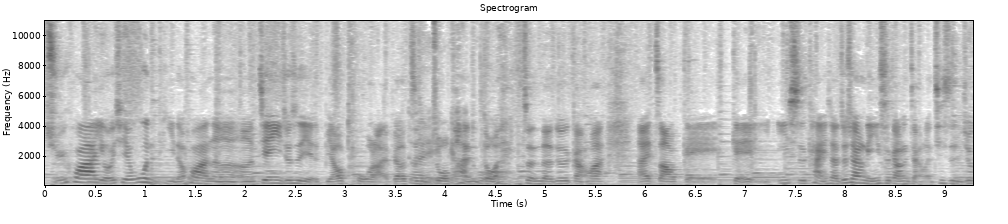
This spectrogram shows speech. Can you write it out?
菊花有一些问题的话呢，呃，建议就是也不要拖来，不要自己做判断，真的就是赶快来找给给医师看一下。就像林医师刚刚讲的，其实你就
